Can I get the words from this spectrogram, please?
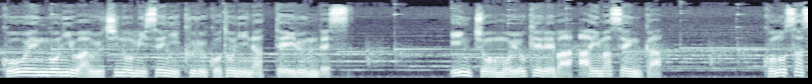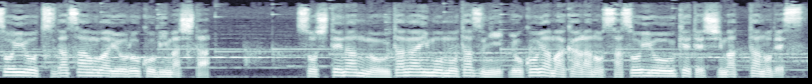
講演後にはうちの店に来ることになっているんです。院長も良ければ会いませんか？この誘いを津田さんは喜びました。そして何の疑いも持たずに横山からの誘いを受けてしまったのです。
